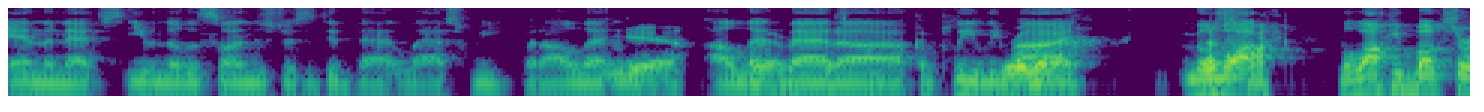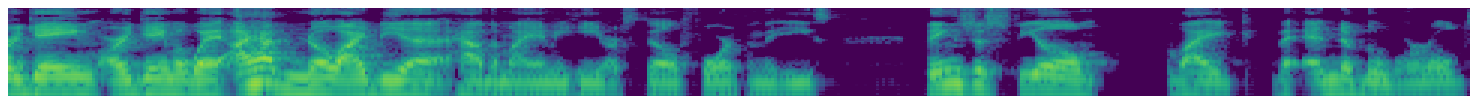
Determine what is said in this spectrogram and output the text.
and the Nets. Even though the Suns just did that last week, but I'll let Yeah, I'll let whatever, that that's uh completely uh, ride. Milwaukee. Milwaukee Bucks are a game are a game away. I have no idea how the Miami Heat are still fourth in the East. Things just feel like the end of the world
